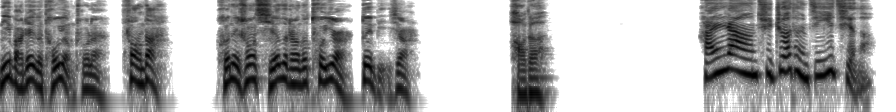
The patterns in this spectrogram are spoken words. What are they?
你把这个投影出来，放大，和那双鞋子上的唾液对比一下。好的。韩让去折腾机器了。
